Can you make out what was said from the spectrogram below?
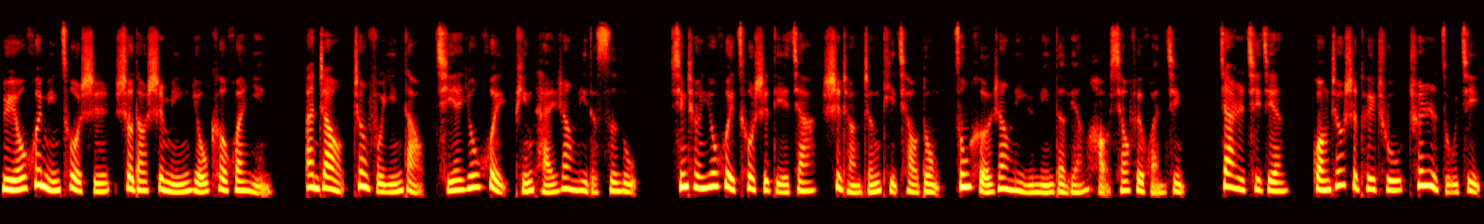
旅游惠民措施受到市民游客欢迎。按照政府引导、企业优惠、平台让利的思路，形成优惠措施叠加、市场整体撬动、综合让利于民的良好消费环境。假日期间，广州市推出“春日足迹”，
